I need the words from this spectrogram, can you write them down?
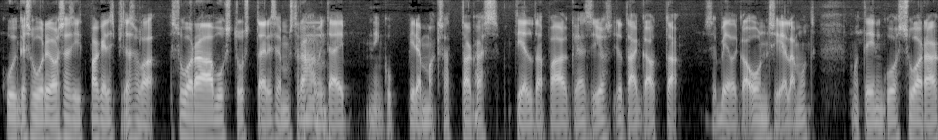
kuinka suuri osa siitä paketista pitäisi olla suoraa avustusta, eli semmoista rahaa, mm. mitä ei niin kuin, pidä maksaa takaisin tietyllä tapaa. Kyllä se jos, jotain kautta se velka on siellä, mutta, mutta ei niin kuin, ole suoraa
